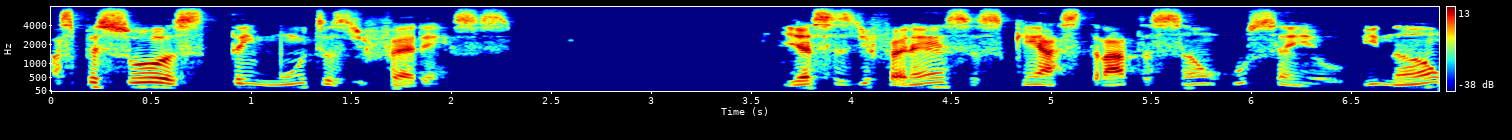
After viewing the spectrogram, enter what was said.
As pessoas têm muitas diferenças. E essas diferenças, quem as trata são o Senhor e não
